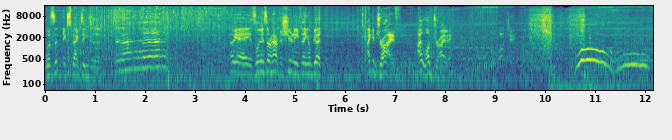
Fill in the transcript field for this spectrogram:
Wasn't expecting to. Uh, okay, as long as I don't have to shoot anything, I'm good. I can drive. I love driving. Watch it! Woo!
